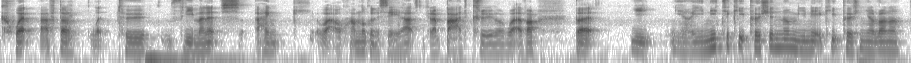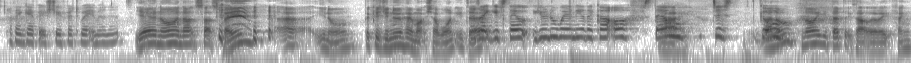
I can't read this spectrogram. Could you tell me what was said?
quit after like two, three minutes, I think well, I'm not going to say that you're a bad crew or whatever, but you you know you need to keep pushing them. You need to keep pushing your runner. I think I pushed you for 20 minutes. Yeah, no, and that's that's fine. uh, you know, because you knew how much I wanted it. It's like you've still, you're nowhere near the cut off. Still, Aye. just I know. No, you did exactly the right thing.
